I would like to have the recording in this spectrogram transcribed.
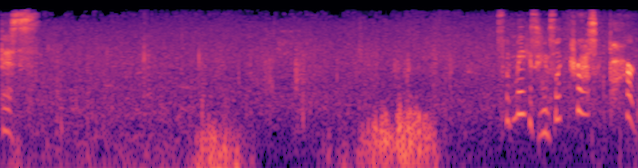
this. It's amazing. It's like Jurassic Park.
